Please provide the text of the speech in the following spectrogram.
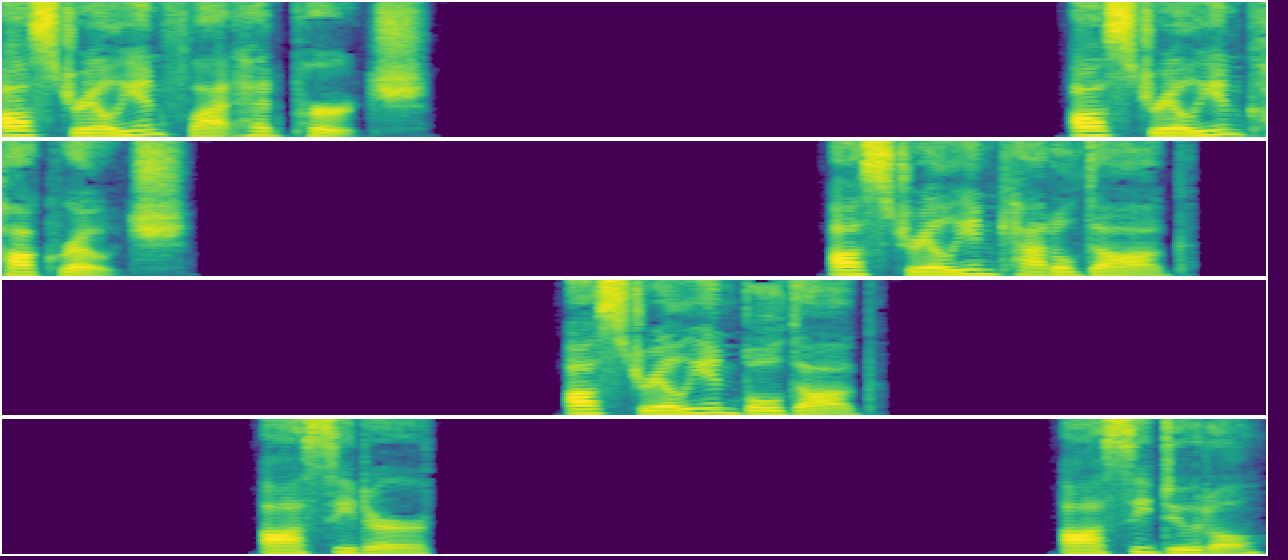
Australian Flathead Perch. Australian Cockroach. Australian Cattle Dog. Australian Bulldog. Aussie Aussie Doodle.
